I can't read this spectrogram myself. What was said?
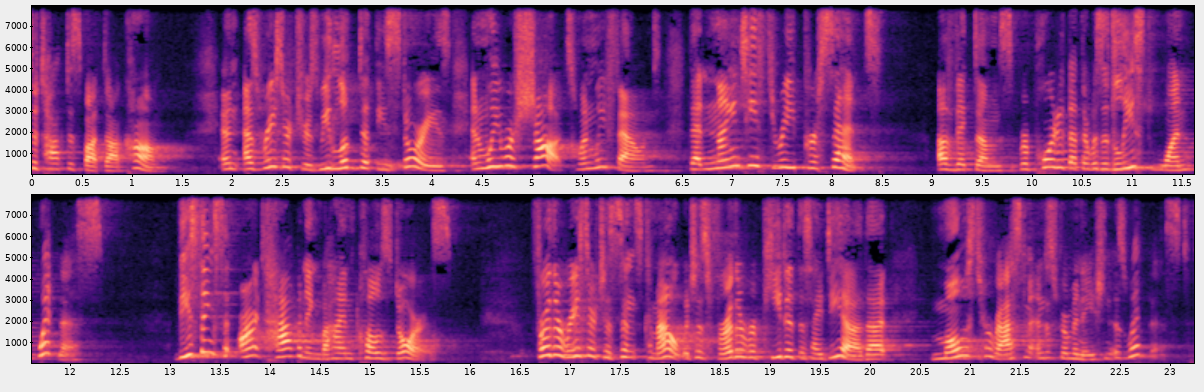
to talktospot.com. And as researchers, we looked at these stories and we were shocked when we found that 93% of victims reported that there was at least one witness. These things aren't happening behind closed doors. Further research has since come out, which has further repeated this idea that most harassment and discrimination is witnessed.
